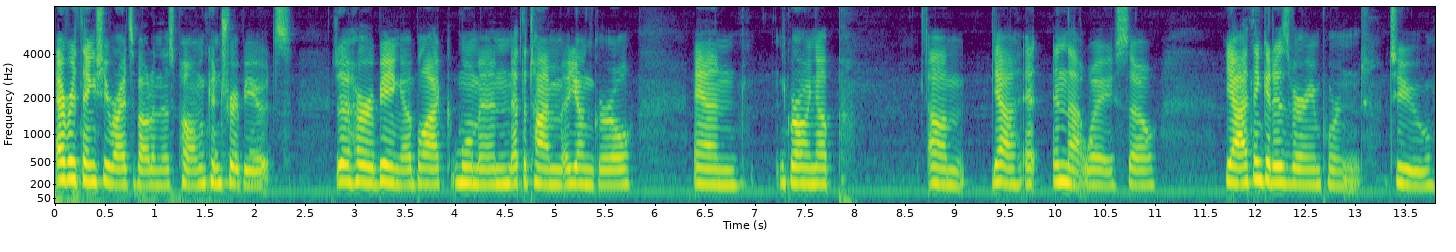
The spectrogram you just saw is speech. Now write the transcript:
everything she writes about in this poem contributes to her being a black woman, at the time a young girl, and growing up, um, yeah, in that way. So, yeah, I think it is very important to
